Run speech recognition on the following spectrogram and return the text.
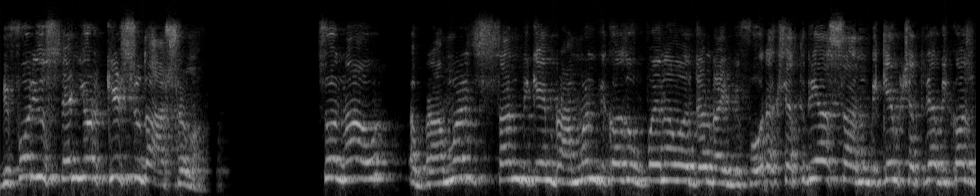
before you send your kids to the ashrama. So now a Brahman's son became Brahman because Upanayana was done right before. A Kshatriya's son became Kshatriya because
